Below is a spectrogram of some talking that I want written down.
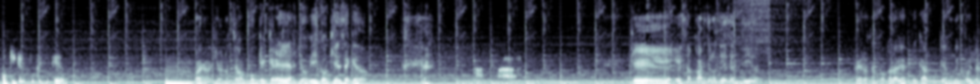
¿Con quién crees tú que se quedó? Bueno, yo no tengo por qué creer, yo vi con quién se quedó. Que esa parte no tiene sentido, pero tampoco la voy a explicar porque es un spoiler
